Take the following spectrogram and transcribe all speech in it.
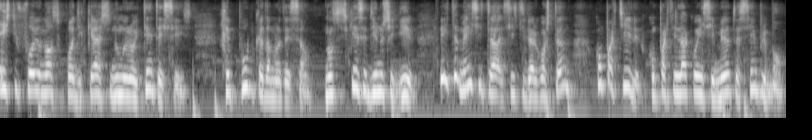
Este foi o nosso podcast número 86, República da Manutenção. Não se esqueça de nos seguir e também, se, se estiver gostando, compartilhe. Compartilhar conhecimento é sempre bom.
